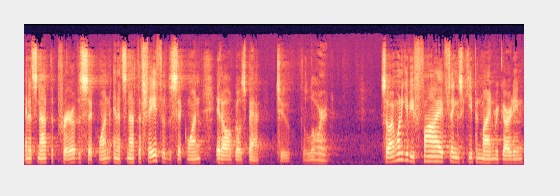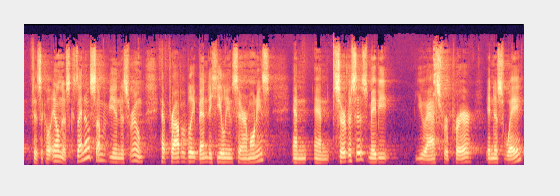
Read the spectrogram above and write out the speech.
And it's not the prayer of the sick one. And it's not the faith of the sick one. It all goes back to the Lord. So I want to give you five things to keep in mind regarding physical illness, because I know some of you in this room have probably been to healing ceremonies and, and services. Maybe you asked for prayer in this way.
